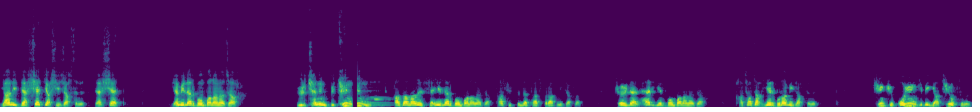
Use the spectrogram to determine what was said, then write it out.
Yani dehşet yaşayacaksınız, dehşet. Gemiler bombalanacak. Ülkenin bütün kazaları, şehirler bombalanacak. Taş üstünde taş bırakmayacaklar. Köyler, her yer bombalanacak. Kaçacak yer bulamayacaksınız. Çünkü koyun gibi yatıyorsunuz.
